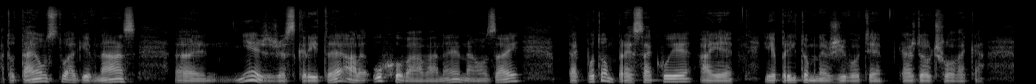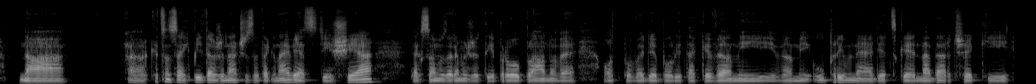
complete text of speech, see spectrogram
A to tajomstvo, ak je v nás e, nie že skryté, ale uchovávané naozaj, tak potom presakuje a je, je prítomné v živote každého človeka. No a keď som sa ich pýtal, že na čo sa tak najviac tešia, tak samozrejme, že tie prvoplánové odpovede boli také veľmi, veľmi úprimné a detské nadarčeky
